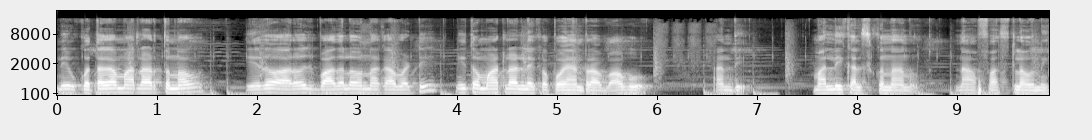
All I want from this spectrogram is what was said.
నీవు కొత్తగా మాట్లాడుతున్నావు? ఏదో ఆ రోజు బాధలో ఉన్నా కాబట్టి నీతో మాట్లాడలేకపోయాను రా బాబు అంది. మళ్ళీ కలుసుకున్నాను. నా ఫస్ట్ లవ్ని.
